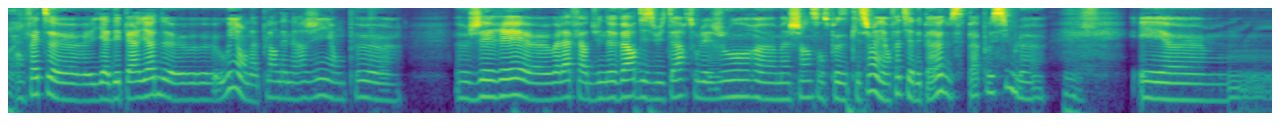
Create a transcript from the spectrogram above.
Ouais. En fait, euh, il y a des périodes, euh, oui, on a plein d'énergie, on peut euh, euh, gérer, euh, voilà, faire du 9h, 18h tous les jours, euh, machin, sans se poser de questions. Et en fait, il y a des périodes où c'est pas possible. Mm. Et euh,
